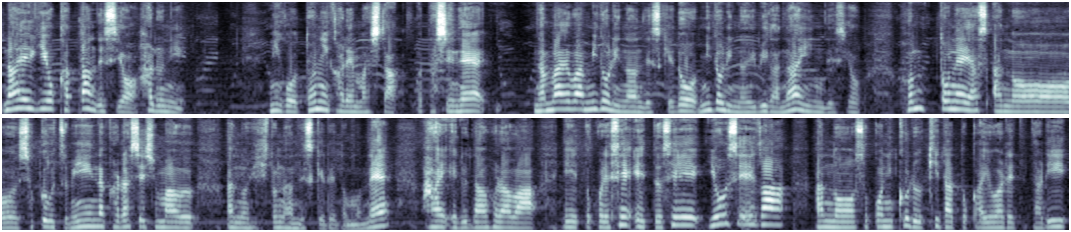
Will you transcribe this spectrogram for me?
苗木を買ったんですよ春に。見事に枯れました。私ね名前は緑なんですけど、緑の指がないんですよ。本当ね、やすあのー、植物みんな枯らしてしまう、あの人なんですけれどもね。はい、エルダーフラワー。えっ、ー、と、これ、せえっ、ー、と、せ妖精が、あのそこに来る木だとか言われてたり、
